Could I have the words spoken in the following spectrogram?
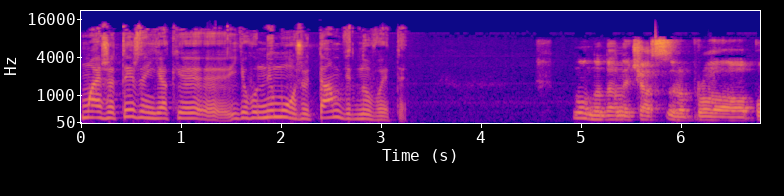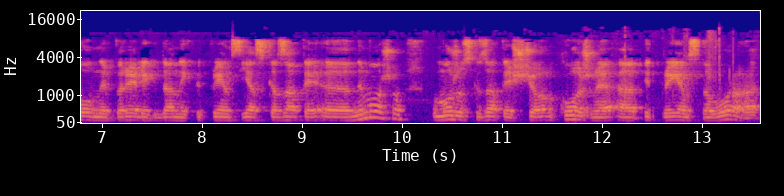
майже тиждень як е, його не можуть там відновити? Ну на даний час е, про повний перелік даних підприємств я сказати е, не можу. Можу сказати, що кожне е, підприємство ворога,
